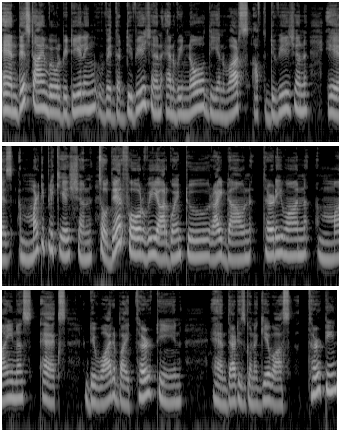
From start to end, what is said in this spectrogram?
And this time we will be dealing with the division and we know the inverse of the division is multiplication. So therefore we are going to write down 31 minus x divided by 13 and that is going to give us 13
